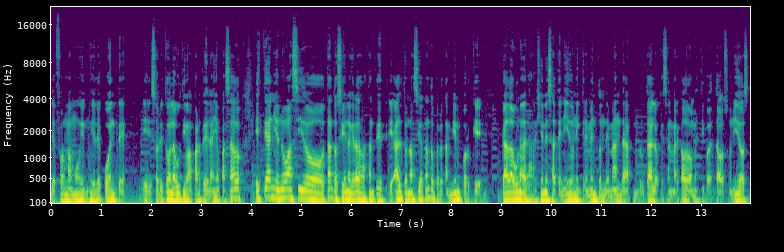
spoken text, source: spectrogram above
de forma muy, muy elocuente sobre todo en la última parte del año pasado. Este año no ha sido tanto, si bien el grado es bastante alto, no ha sido tanto, pero también porque cada una de las regiones ha tenido un incremento en demanda brutal, lo que es el mercado doméstico de Estados Unidos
